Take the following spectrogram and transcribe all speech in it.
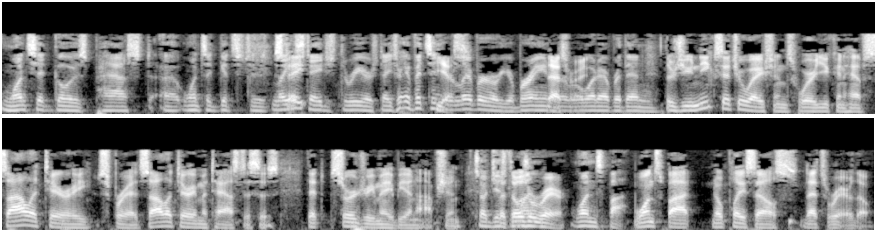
once it goes past, uh, once it gets to late State, stage three or stage, if it's in yes, your liver or your brain or right. whatever, then there's unique situations where you can have solitary spread, solitary metastasis that surgery may be an option. So just but those one, are rare. One spot. One spot, no place else. That's rare though.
